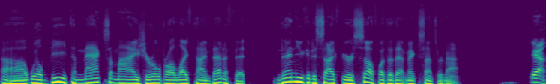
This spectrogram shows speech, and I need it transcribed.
uh, will be to maximize your overall lifetime benefit. Then you can decide for yourself whether that makes sense or not. Yeah.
